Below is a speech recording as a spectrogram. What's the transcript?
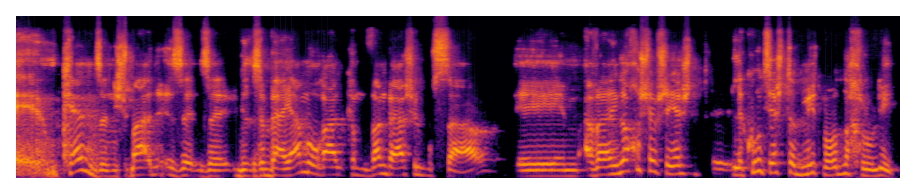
אה, כן, זה נשמע, זה, זה, זה בעיה מורל, כמובן בעיה של מוסר, אה, אבל אני לא חושב שיש, לקורץ יש תדמית מאוד נכלולית,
